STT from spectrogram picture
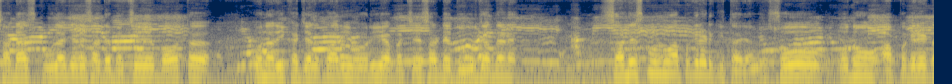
ਸਾਡਾ ਸਕੂਲ ਹੈ ਜਿਹੜੇ ਸਾਡੇ ਬੱਚੇ ਬਹੁਤ, ਉਹਨਾਂ ਦੀ ਖੱਜਲ ਖੁਆਰੀ ਹੋ ਰਹੀ ਹੈ ਬੱਚੇ ਸਾਡੇ ਦੂਰ ਜਾਂਦੇ ਨੇ। ਸਾਡੇ ਸਕੂਲ ਨੂੰ ਅਪਗ੍ਰੇਡ ਕੀਤਾ ਜਾਵੇ। ਸੋ ਉਦੋਂ ਅਪਗ੍ਰੇਡ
